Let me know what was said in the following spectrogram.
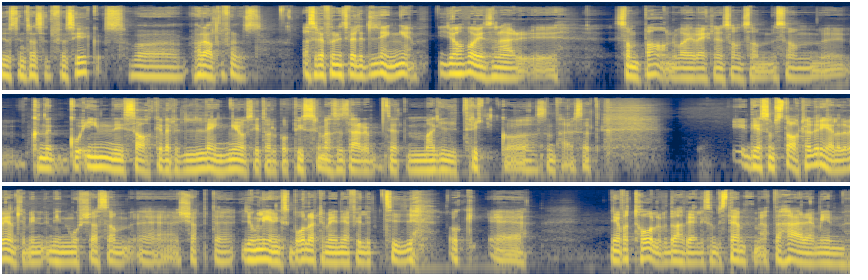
just intresset för cirkus? Var, har det alltid funnits? Alltså det har funnits väldigt länge. Jag var ju en sån här, eh, som barn var jag verkligen en sån som, som eh, kunde gå in i saker väldigt länge och sitta och hålla på och pyssla med alltså så här, vet, magitrick och sånt här. Så att, det som startade det hela det var egentligen min, min morsa som eh, köpte jongleringsbollar till mig när jag fyllde tio. Och eh, när jag var 12 då hade jag liksom bestämt mig att det här är min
